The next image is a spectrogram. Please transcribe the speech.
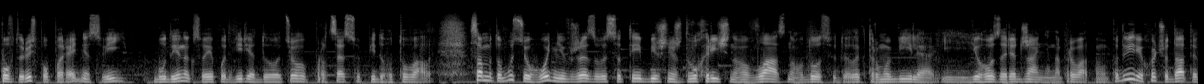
повторюсь попередньо свій будинок, своє подвір'я до цього процесу підготували. Саме тому сьогодні, вже з висоти більш ніж двохрічного власного досвіду електромобіля і його заряджання на приватному подвір'ї, хочу дати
